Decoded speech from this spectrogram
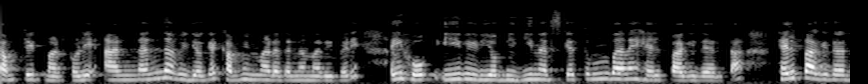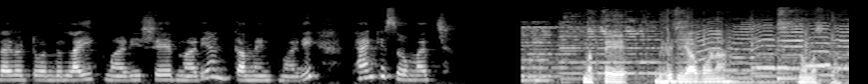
ಕಂಪ್ಲೀಟ್ ಮಾಡ್ಕೊಳ್ಳಿ. ಆ್ಯಂಡ್ ನನ್ನ ವಿಡಿಯೋಗೆ ಕಮೆಂಟ್ ಮಾಡೋದನ್ನು ಮರಿಬೇಡಿ. ಐ ಹೋಪ್ ಈ ವಿಡಿಯೋ ಬಿಗಿನರ್ಸ್ಗೆ ತುಂಬಾ ಹೆಲ್ಪ್ ಆಗಿದೆ ಅಂತ. ಹೆಲ್ಪ್ ಆಗಿದ್ರೆ ದಯವಿಟ್ಟು ಒಂದು ಲೈಕ್ ಮಾಡಿ ಶೇರ್ ಮಾಡಿ ಆ್ಯಂಡ್ ಕಮೆಂಟ್ ಮಾಡಿ. ಥ್ಯಾಂಕ್ ಯು ಸೋ ಮಚ್ ಮತ್ತೆ ಭೇಟಿಯಾಗೋಣ. ನಮಸ್ಕಾರ.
